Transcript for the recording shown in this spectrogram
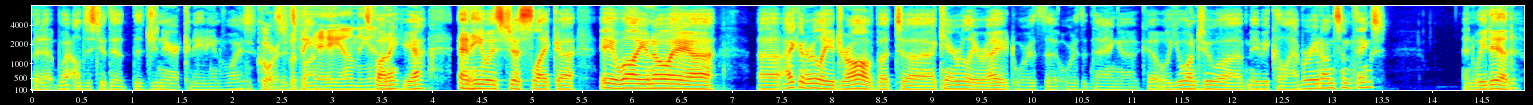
but uh, well, I'll just do the the generic Canadian voice, of course, with fun. the A on the end. It's end. funny, yeah. And he was just like, uh, "Hey, well, you know, I, uh, uh, I can really draw, but uh, I can't really write worth the worth the dang. Uh, go- well, you want to uh, maybe collaborate on some things?" And we did.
